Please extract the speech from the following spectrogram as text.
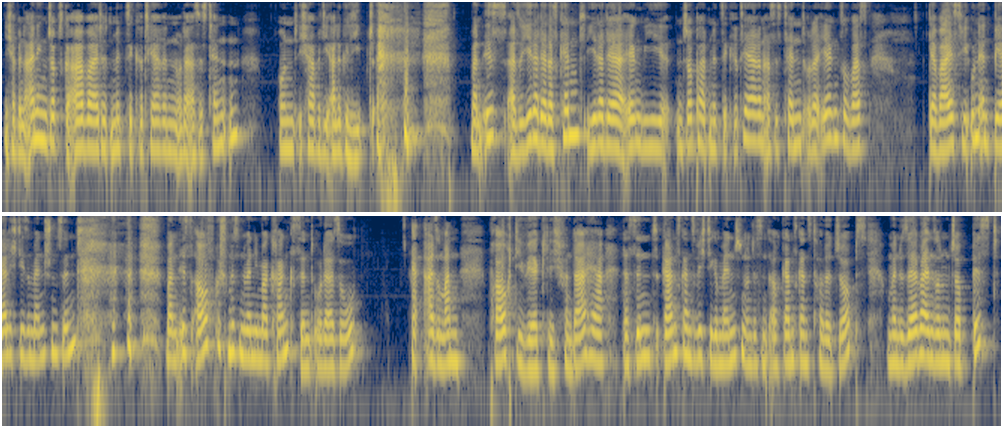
Ich habe in einigen Jobs gearbeitet mit Sekretärinnen oder Assistenten und ich habe die alle geliebt. Man ist, also jeder, der das kennt, jeder, der irgendwie einen Job hat mit Sekretärin, Assistent oder irgend sowas, der weiß, wie unentbehrlich diese Menschen sind. Man ist aufgeschmissen, wenn die mal krank sind oder so. Also man braucht die wirklich. Von daher, das sind ganz, ganz wichtige Menschen und es sind auch ganz, ganz tolle Jobs. Und wenn du selber in so einem Job bist,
